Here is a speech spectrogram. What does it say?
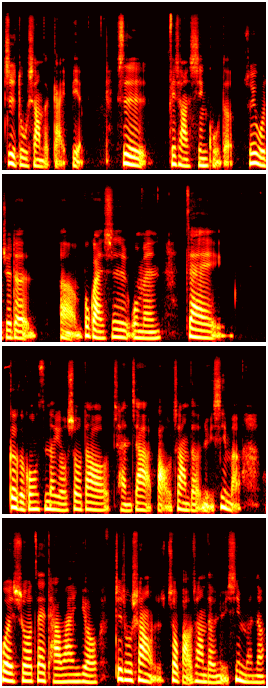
制度上的改变，是。非常辛苦的，所以我觉得，呃，不管是我们在各个公司呢有受到产假保障的女性们，或者说在台湾有制度上受保障的女性们呢，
